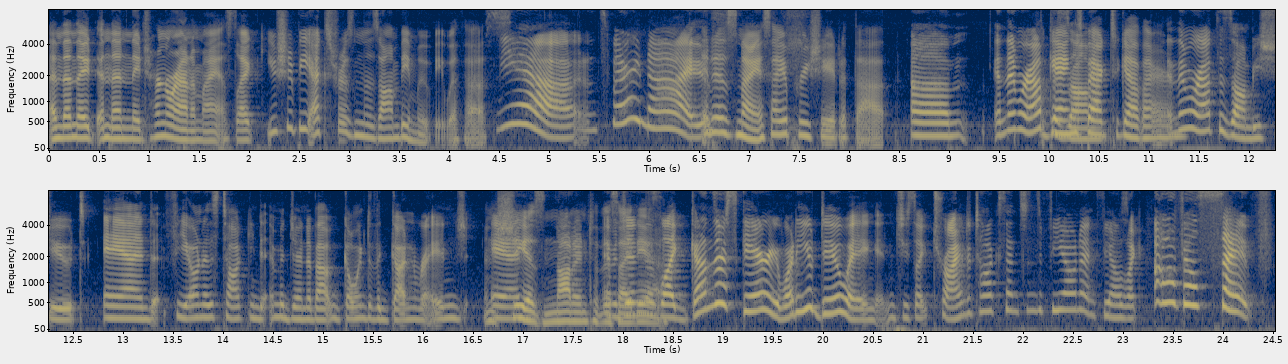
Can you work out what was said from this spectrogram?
And then they and then they turn around, and Maya's like, "You should be extras in the zombie movie with us." Yeah, it's very nice. It is nice. I appreciated that. Um, and then we're at the Gang's zom- back together. And then we're at the zombie shoot, and Fiona's talking to Imogen about going to the gun range. and, she is not into this Imogen idea. is like, guns are scary. What are you doing? And she's like trying to talk sense into Fiona, and Fiona's like, I don't feel safe.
